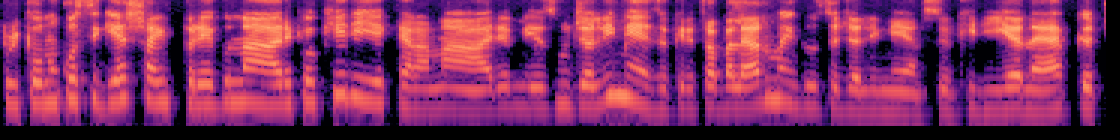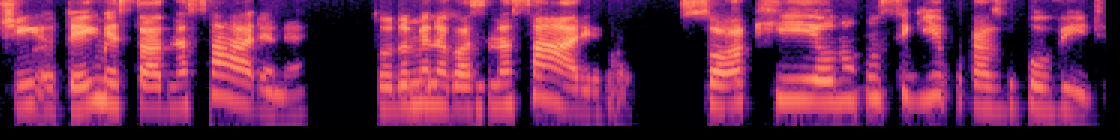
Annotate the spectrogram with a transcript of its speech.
porque eu não conseguia achar emprego na área que eu queria, que era na área mesmo de alimentos. Eu queria trabalhar numa indústria de alimentos, eu queria, né? Porque eu, tinha, eu tenho mestrado nessa área, né? Todo o meu negócio é nessa área. Só que eu não conseguia por causa do Covid.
